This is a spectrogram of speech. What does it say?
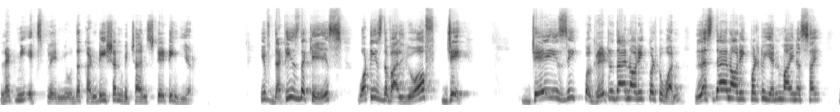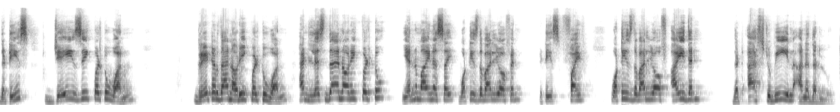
Let me explain you the condition which I am stating here. If that is the case, what is the value of j? j is equal greater than or equal to 1 less than or equal to n minus i that is j is equal to 1 greater than or equal to 1 and less than or equal to n minus i. What is the value of n? It is 5. What is the value of i then? That has to be in another loop.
